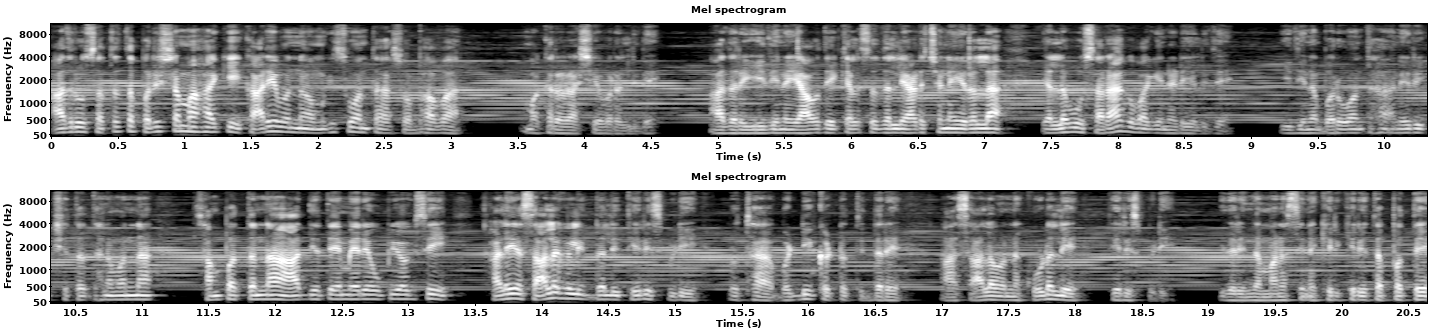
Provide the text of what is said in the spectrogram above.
ಆದರೂ ಸತತ ಪರಿಶ್ರಮ ಹಾಕಿ ಕಾರ್ಯವನ್ನು ಮುಗಿಸುವಂತಹ ಸ್ವಭಾವ ಮಕರ ರಾಶಿಯವರಲ್ಲಿದೆ. ಆದರೆ ಈ ದಿನ ಯಾವುದೇ ಕೆಲಸದಲ್ಲಿ ಅಡಚಣೆ ಇರಲ್ಲ, ಎಲ್ಲವೂ ಸರಾಗವಾಗಿ ನಡೆಯಲಿದೆ. ಈ ದಿನ ಬರುವಂತಹ ಅನಿರೀಕ್ಷಿತ ಧನವನ್ನು, ಸಂಪತ್ತನ್ನು ಆದ್ಯತೆಯ ಮೇರೆ ಉಪಯೋಗಿಸಿ ಹಳೆಯ ಸಾಲಗಳಿದ್ದಲ್ಲಿ ತೀರಿಸಿಬಿಡಿ, ವೃಥ ಬಡ್ಡಿ ಕಟ್ಟುತ್ತಿದ್ದರೆ ಆ ಸಾಲವನ್ನು ಕೂಡಲೇ ತೀರಿಸಿಬಿಡಿ. ಇದರಿಂದ ಮನಸ್ಸಿನ ಕಿರಿಕಿರಿ ತಪ್ಪತ್ತೆ.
